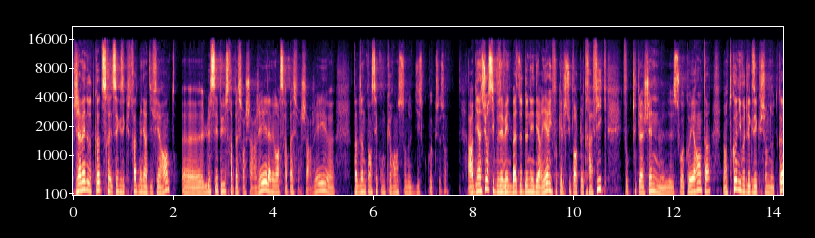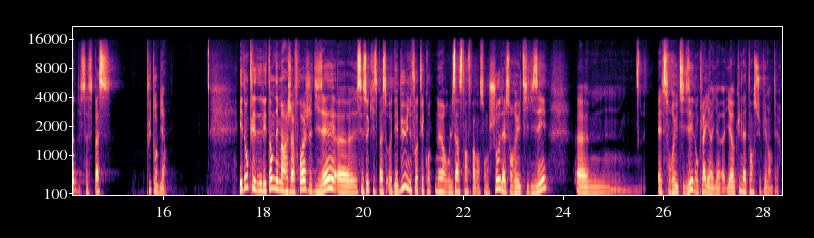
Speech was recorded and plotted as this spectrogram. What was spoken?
jamais notre code s'exécutera de manière différente. Euh, le CPU ne sera pas surchargé, la mémoire ne sera pas surchargée, euh, pas besoin de penser concurrence sur notre disque ou quoi que ce soit. Alors bien sûr, si vous avez une base de données derrière, il faut qu'elle supporte le trafic, il faut que toute la chaîne euh, soit cohérente. Hein. Mais en tout cas, au niveau de l'exécution de notre code, ça se passe plutôt bien. Et donc les, temps de démarrage à froid, je disais, euh, c'est ce qui se passe au début, une fois que les conteneurs ou les instances sont chaudes, elles sont réutilisées. Euh, elles sont réutilisées, donc là, il n'y a, aucune latence supplémentaire.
